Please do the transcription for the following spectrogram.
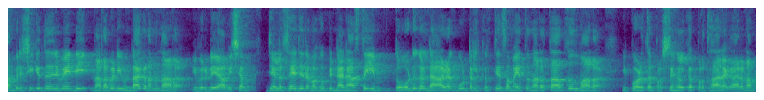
സംരക്ഷിക്കുന്നതിന് വേണ്ടി നടപടി ഉണ്ടാകണമെന്നാണ് ഇവരുടെ ആവശ്യം. ജലസേചന വകുപ്പിന്റെ അനാസ്ഥയും തോടുകളുടെ ആഴം കൂട്ടൽ കൃത്യസമയത്ത് നടത്താത്തതുമാണ് ഇപ്പോഴത്തെ പ്രശ്നങ്ങൾക്ക് പ്രധാന കാരണം.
